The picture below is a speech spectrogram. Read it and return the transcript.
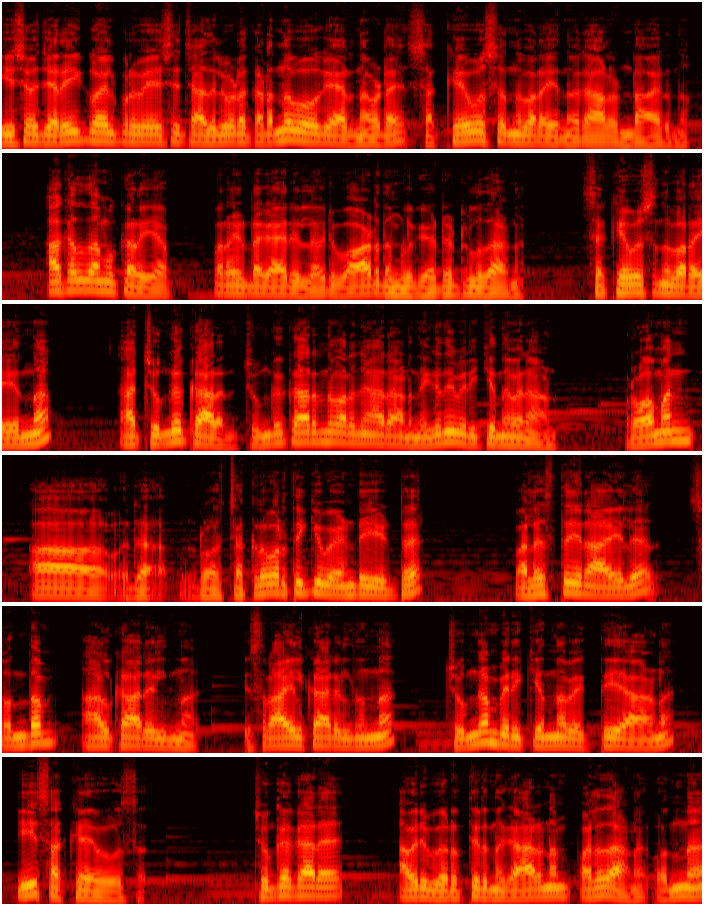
ഈശോ ജെറീക്കോയിൽ പ്രവേശിച്ച് അതിലൂടെ കടന്നു പോവുകയായിരുന്നു. അവിടെ സക്കേവൂസ് എന്ന് പറയുന്ന ഒരാളുണ്ടായിരുന്നു. ആ കഥ നമുക്കറിയാം. പറയേണ്ട കാര്യമില്ല. ഒരുപാട് നമ്മൾ കേട്ടിട്ടുള്ളതാണ്. സക്കേവൂസ് എന്ന് പറയുന്ന ആ ചുങ്കക്കാരൻ ചുങ്കക്കാരൻ എന്ന് പറഞ്ഞാൽ ആരാണ്? നികുതി പിരിക്കുന്നവനാണ് റോമൻ ചക്രവർത്തിക്ക് വേണ്ടിയിട്ട് പലസ്തീനായിൽ സ്വന്തം ആൾക്കാരിൽ നിന്ന് ഇസ്രായേൽക്കാരിൽ നിന്ന് ചുങ്കം പിരിക്കുന്ന വ്യക്തിയാണ് ഈ സക്കേവൂസ്. ചുങ്കക്കാരെ അവർ വെറുത്തിരുന്നു. കാരണം പലതാണ്. ഒന്ന്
